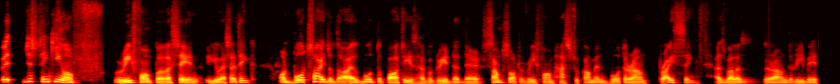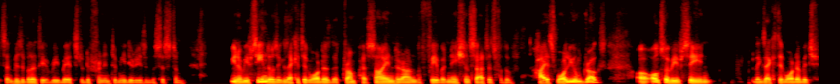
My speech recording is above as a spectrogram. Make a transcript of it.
But just thinking of reform per se in US, I think on both sides of the aisle, both the parties have agreed that there some sort of reform has to come in, both around pricing as well as around the rebates and visibility of rebates to different intermediaries in the system you know, we've seen those executive orders that Trump has signed around the favored nation status for the highest volume drugs. Uh, also, we've seen the executive order which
